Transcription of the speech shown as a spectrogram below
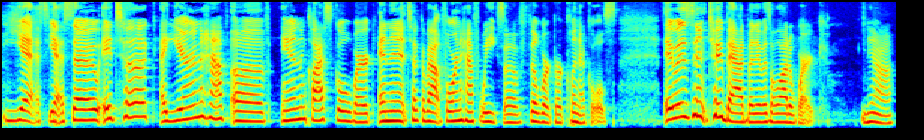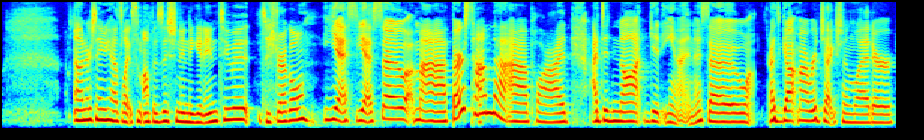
Yes, yes. So it took a year and a half of in class school work, and then it took about four and a half weeks of field work or clinicals. It wasn't too bad, but it was a lot of work. Yeah. I understand you had like some opposition in to get into it, some struggle. Yes, yes. So my first time that I applied, I did not get in. So I got my rejection letter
